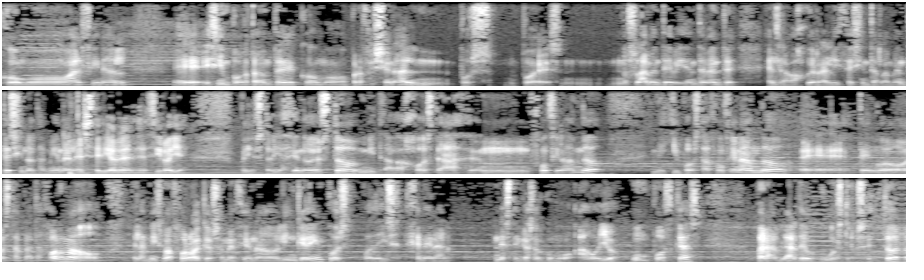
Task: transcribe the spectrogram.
cómo al final es importante como profesional pues pues no solamente evidentemente el trabajo que realicéis internamente sino también el exterior es decir oye pues yo estoy haciendo esto mi trabajo está mm, funcionando mi equipo está funcionando, eh, tengo esta plataforma o de la misma forma que os he mencionado LinkedIn, pues podéis generar, en este caso como hago yo, un podcast para hablar de vuestro sector,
